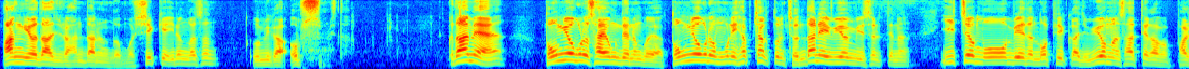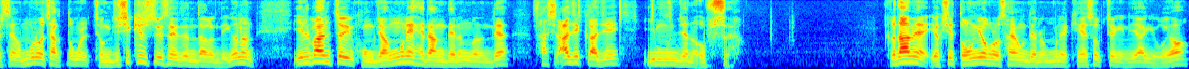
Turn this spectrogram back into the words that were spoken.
방여다지로 한다는 거. 뭐 쉽게 이런 것은 의미가 없습니다. 그 다음에 동력으로 사용되는 거야. 동력으로 문의 협착 또는 전단의 위험이 있을 때는 2.5m 높이까지 위험한 사태가 발생한 문호 작동을 정지시킬 수 있어야 된다 그러는데 이거는 일반적인 공장문에 해당되는 거는데 사실 아직까지 이 문제는 없어요. 그 다음에 역시 동력으로 사용되는 문의 계속적인 이야기고요.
